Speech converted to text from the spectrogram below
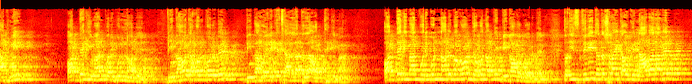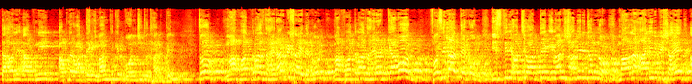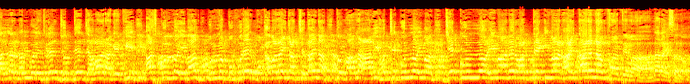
আপনি অর্ধেক ইমান পরিপূর্ণ হবে। বিবাহ যখন করবেন বিবাহ রেখেছে আল্লাহ তাল্লাহ অর্ধেক ইমান অর্ধেক ইমান পরিপূর্ণ হবে কখন? যখন আপনি বিবাহ করবেন। তো স্ত্রী যত সময় কাউকে না বানাবেন, তাহলে আপনি আপনার অর্ধেক ইমান থেকে বঞ্চিত থাকবেন। তো মা ফাতেমা জাহেরার বিষয়ে দেখুন, মা ফাতেমা জাহেরার কেমন ফজিলাত দেখুন। স্ত্রী হচ্ছে অর্ধেক ইমান স্বামীর জন্য। মাওলা আলীর বিষয়ে আল্লাহর নবী বলেছিলেন, যুদ্ধে যাওয়ার আগে কি আজ কুল্ল ইমান, কুল্ল কুকুরের মোকাবেলায় যাচ্ছে, তাই না? তো মাওলা আলী হচ্ছে কুল্ল ইমান। যে কুল্ল ইমানের অর্ধেক ইমান হয় তার নাম ফাতেমা। নারায় সালাম।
